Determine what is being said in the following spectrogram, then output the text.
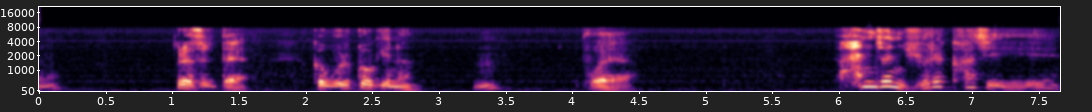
응? 그랬을 때 그 물고기는 응? 뭐예요? 완전 유력하지.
